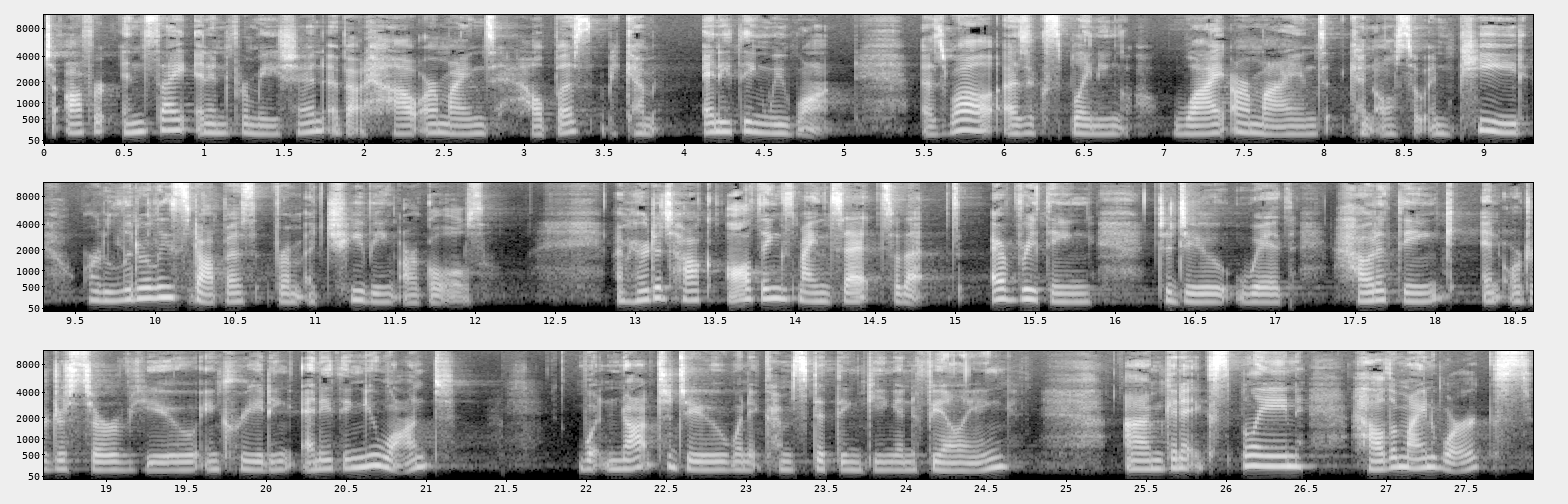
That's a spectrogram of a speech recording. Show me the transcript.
to offer insight and information about how our minds help us become anything we want, as well as explaining why our minds can also impede or literally stop us from achieving our goals. I'm here to talk all things mindset, so that's everything to do with how to think in order to serve you in creating anything you want, what not to do when it comes to thinking and feeling. I'm going to explain how the mind works.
